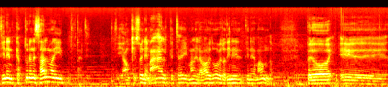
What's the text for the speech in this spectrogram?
tienen, capturan esa alma y, y aunque suene mal, ¿cachai? Mal grabado y todo, pero tiene, tiene más onda. Pero eh,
